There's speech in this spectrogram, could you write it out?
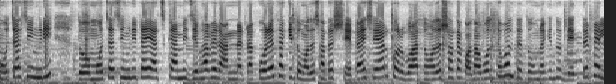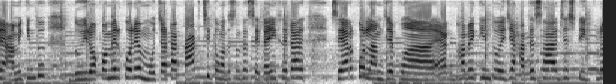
মোচা চিংড়ি তো মোচা চিংড়িটাই আজকে আমি যেভাবে রান্নাটা করে থাকি তোমাদের সাথে সেটাই শেয়ার করব। আর তোমাদের সাথে কথা বলতে বলতে তোমরা কিন্তু দেখতে পেলে, আমি কিন্তু দুই রকমের করে মোচাটা কাটছি। তোমাদের সাথে সেটাই, সেটা শেয়ার করলাম যে একভাবে কিন্তু ওই যে হাতের সাহায্যে স্টিকগুলো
